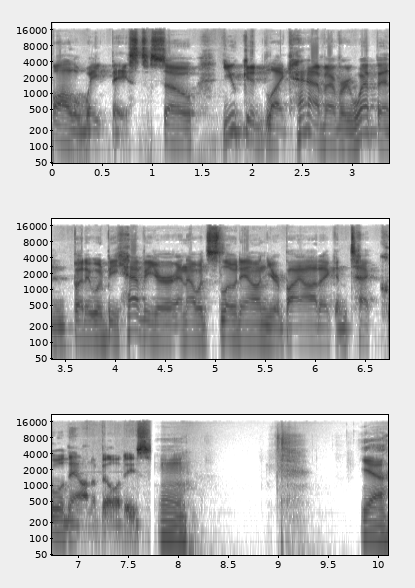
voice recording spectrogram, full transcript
all weight based, so you could like have every weapon, but it would be heavier, and that would slow down your biotic and tech cooldown abilities. Hmm. Yeah.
